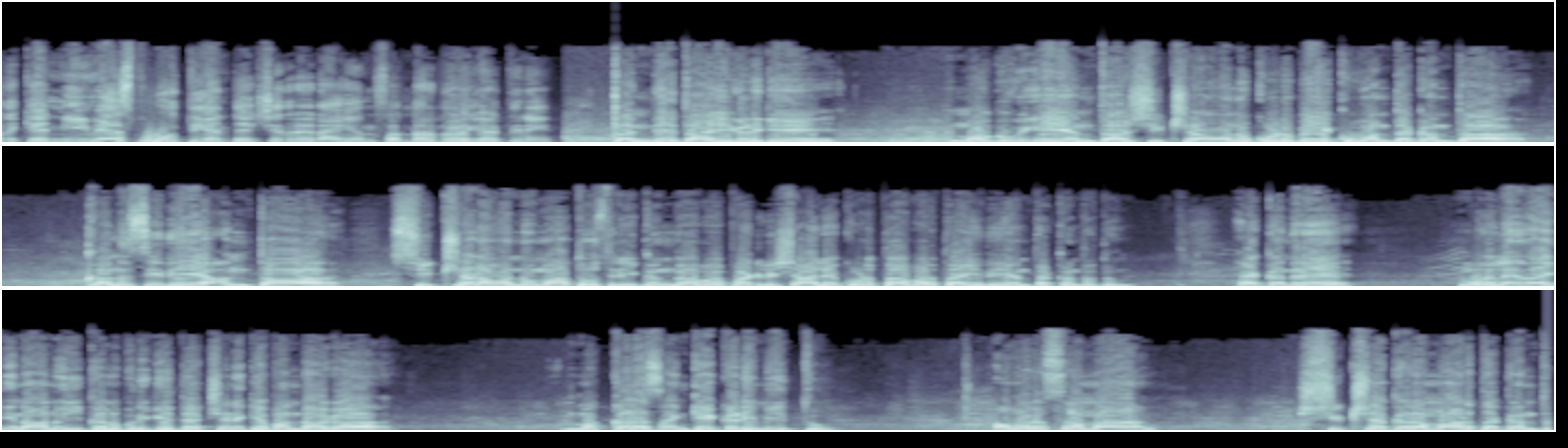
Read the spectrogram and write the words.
ಅದಕ್ಕೆ ನೀವೇ ಸ್ಫೂರ್ತಿ ಅಂತ ಹೆಚ್ಚಿದ್ರೆ ನಾ ಏನು ಸಂದರ್ಭದಲ್ಲಿ ಹೇಳ್ತೀನಿ. ತಂದೆ ತಾಯಿಗಳಿಗೆ ಮಗುವಿಗೆ ಎಂಥ ಶಿಕ್ಷಣವನ್ನು ಕೊಡಬೇಕು ಅಂತಕ್ಕಂಥ ಕನಸಿದೆ ಅಂತ ಶಿಕ್ಷಣವನ್ನು ಮಾತೋಶ್ರೀ ಗಂಗಾಬಾಯಿ ಪಾಟೀಲ್ ಶಾಲೆ ಕೊಡ್ತಾ ಬರ್ತಾ ಇದೆ ಅಂತಕ್ಕಂಥದ್ದು. ಯಾಕಂದರೆ ಮೊದಲನೇದಾಗಿ ನಾನು ಈ ಕಲಬುರಗಿ ದಕ್ಷಿಣಕ್ಕೆ ಬಂದಾಗ ಮಕ್ಕಳ ಸಂಖ್ಯೆ ಕಡಿಮೆ ಇತ್ತು. ಅವರ ಶ್ರಮ, ಶಿಕ್ಷಕರ ಮಾಡ್ತಕ್ಕಂಥ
